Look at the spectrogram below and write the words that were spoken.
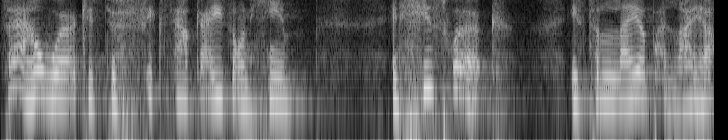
So our work is to fix our gaze on Him. And His work is to layer by layer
